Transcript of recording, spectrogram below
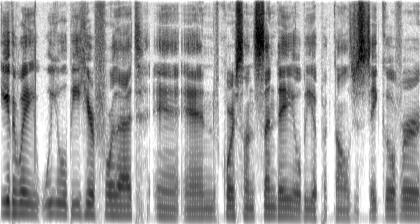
either way, we will be here for that. And, and of course, on Sunday, it'll be a Technologist Takeover.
